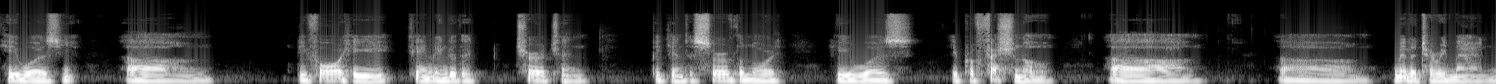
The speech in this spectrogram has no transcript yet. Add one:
he was um, before he came into the church and began to serve the Lord. He was a professional uh, uh, military man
